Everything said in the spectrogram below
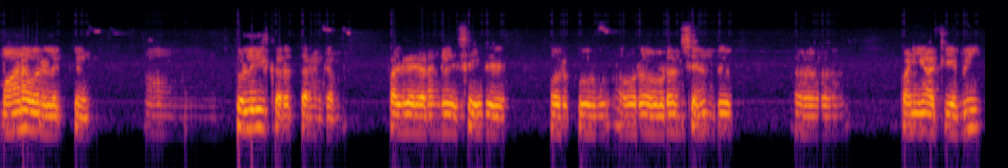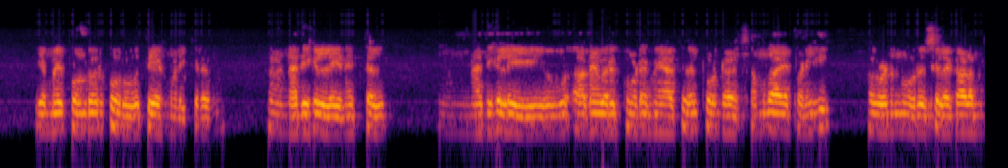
மாணவர்களுக்கு தொழில் கருத்தரங்கம் பல்வேறு இடங்களில் செய்து ஒரு கு- அவர்களுடன் சேர்ந்து பணியாற்றியமை எம்மை போன்றோருக்கும் ஒரு உத்வேகம் அளிக்கிறது. நதிகள் இணைத்தல் நதிகளை அனைவருக்கும் உடைமையாக்குதல் போன்ற சமுதாய பணியில் அவருடன் ஒரு சில காலம்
